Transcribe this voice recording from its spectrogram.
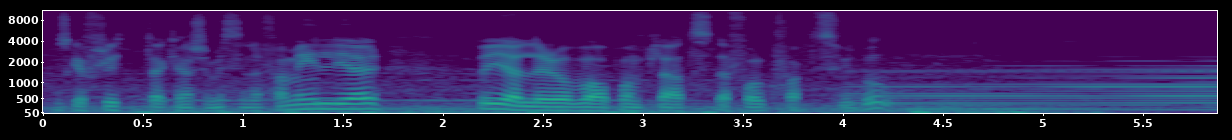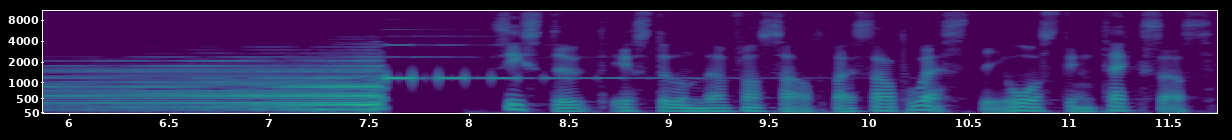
man ska flytta kanske med sina familjer. Då gäller det att vara på en plats där folk faktiskt vill bo. Sist ut är stunden från South by Southwest i Austin, Texas,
